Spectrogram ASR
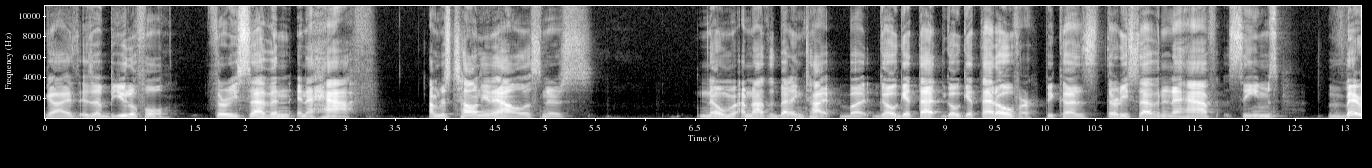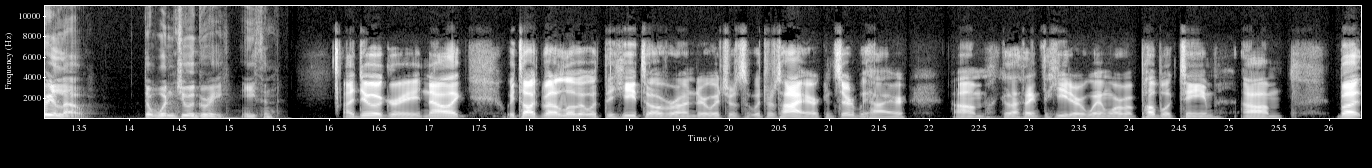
guys, is a beautiful 37 and a half. I'm just telling you now, listeners. No, I'm not the betting type, but go get that go get that over because 37 and a half seems very low. Wouldn't you agree, Ethan? I do agree. Now, like we talked about a little bit with the Heat's over under, which was which was higher, considerably higher, because um, I think the Heat are way more of a public team. Um, but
